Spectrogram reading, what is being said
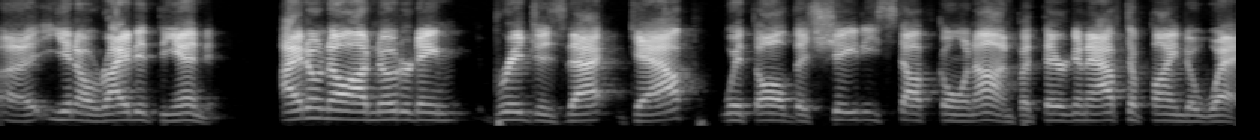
uh, you know, right at the end. I don't know how Notre Dame bridges that gap with all the shady stuff going on, but they're going to have to find a way.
